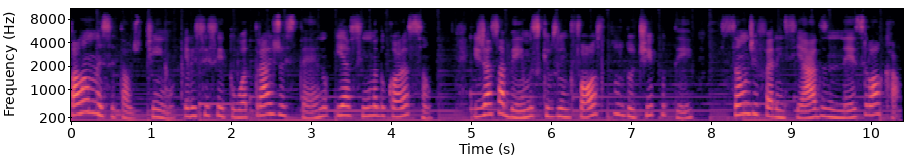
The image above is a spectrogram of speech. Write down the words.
Falando nesse tal de timo, ele se situa atrás do externo e acima do coração e já sabemos que os linfócitos do tipo T são diferenciados nesse local.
